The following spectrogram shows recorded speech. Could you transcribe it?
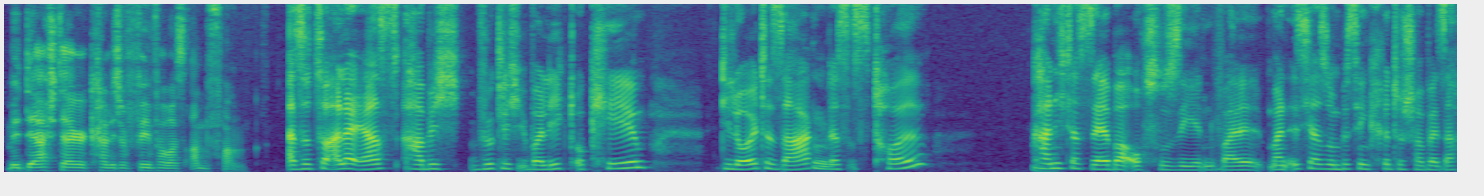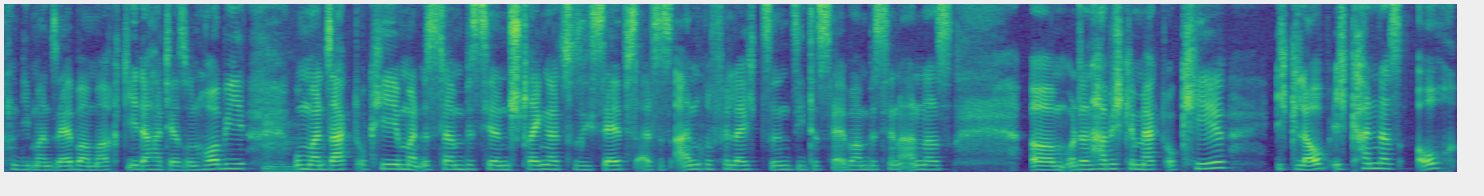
mit der Stärke kann ich auf jeden Fall was anfangen? Also zuallererst habe ich wirklich überlegt, okay, die Leute sagen, das ist toll. Kann ich das selber auch so sehen? Weil man ist ja so ein bisschen kritischer bei Sachen, die man selber macht. Jeder hat ja so ein Hobby, Mhm. wo man sagt, okay, man ist da ein bisschen strenger zu sich selbst, als es andere vielleicht sind, sieht es selber ein bisschen anders. Ähm, und dann habe ich gemerkt, okay, ich glaube, ich kann das auch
